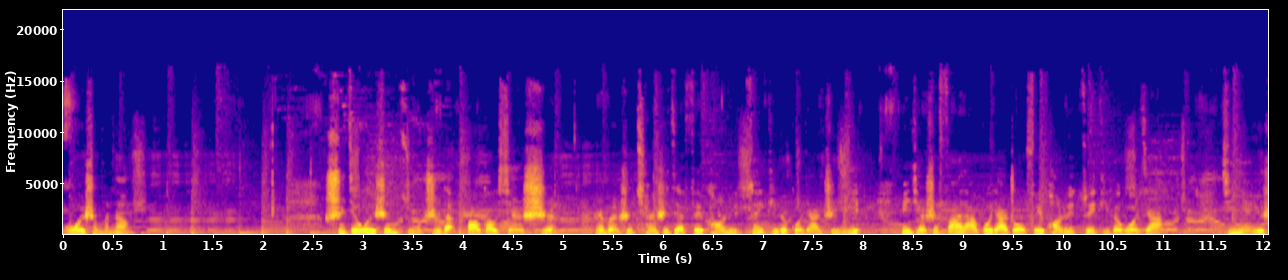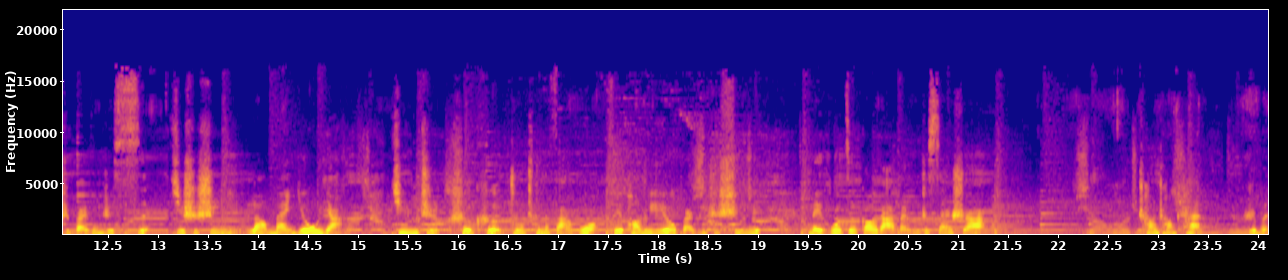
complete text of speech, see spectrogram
为什么呢？世界卫生组织的报告显示，日本是全世界肥胖率最低的国家之一，并且是发达国家中肥胖率最低的国家。今年约是百分之四。即使是以浪漫、优雅、精致、苛刻著称的法国，肥胖率也有百分之十一，美国则高达百分之三十二。常常看。日本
